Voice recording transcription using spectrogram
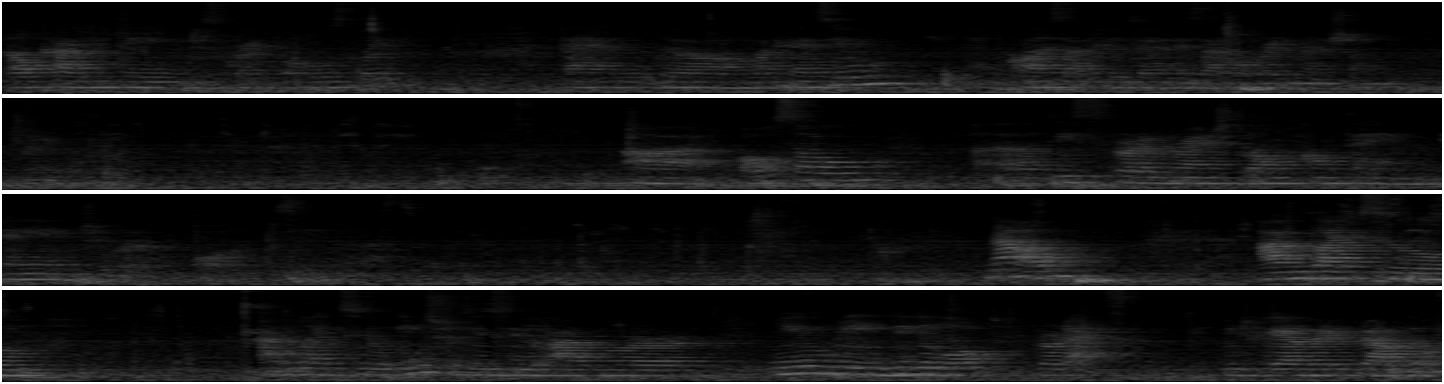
L-carnitine, which is great for muscle, and uh, magnesium, and coenzyme Q10, as I already mentioned previously. Uh, also, uh, this product range don't contain any sugar or sweeteners. Now, I would like to I would like to introduce you our newly developed products, which we are very proud of.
